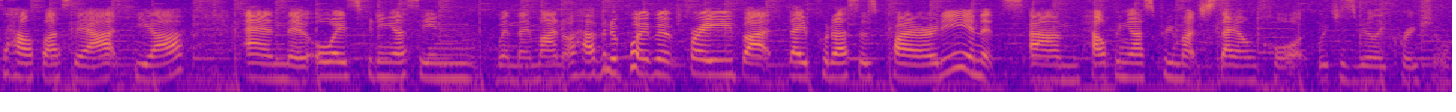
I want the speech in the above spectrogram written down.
to help us out here and they're always fitting us in when they might not have an appointment free but they put us as priority and it's um, helping us pretty much stay on court which is really crucial.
